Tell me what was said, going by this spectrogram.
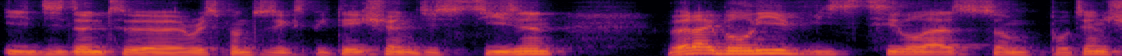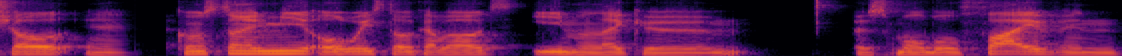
he didn't uh, respond to the expectation this season, but I believe he still has some potential. And Constant and me always talk about him like a, a small ball five, and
